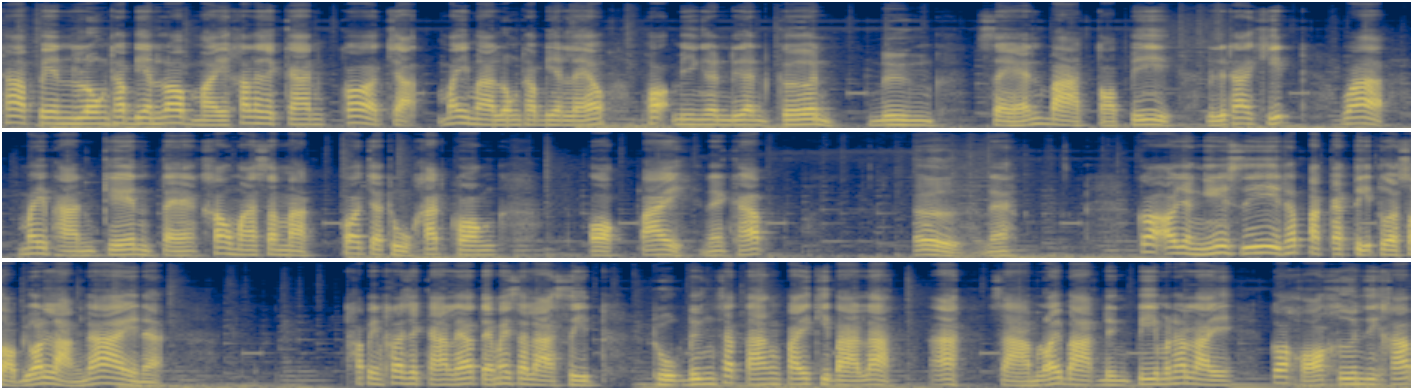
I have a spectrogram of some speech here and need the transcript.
ถ้าเป็นลงทะเบียนรอบใหม่ข้าราชการก็จะไม่มาลงทะเบียนแล้ว เพราะมีเงินเดือนเกิน 1 0 0 0 0แสนบาทต่อปี หรือถ้าคิด ว่าไม่ผ่านเกณฑ์แต่เข้ามาสมัครก็จะถูกคัดกรองออกไปนะครับ เออนะก็เอาอย่างนี้สิถ้าปกติตรวจสอบย้อนหลังได้นะถ้าเป็นข้าราชการแล้วแต่ไม่สละสิทธิ์ถูกดึงสตางค์ไปกี่บาทล่ะอะ300 บาท 1 ปีมันเท่าไหร่ก็ขอคืนสิครับ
